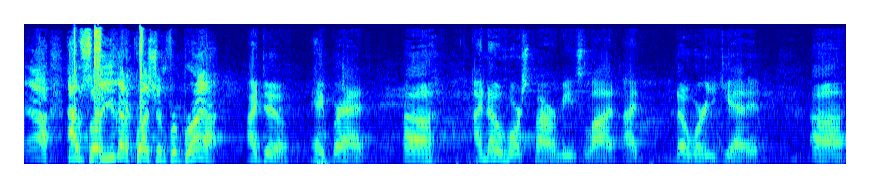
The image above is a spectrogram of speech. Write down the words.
Yeah, absolutely. You got a question for Brad? I do. Hey, Brad. Uh, I know horsepower means a lot. I know where you get it. Uh,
